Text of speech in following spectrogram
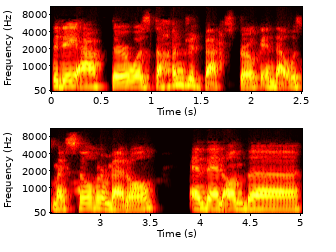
the day after was the 100 backstroke, and that was my silver medal. And then on the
